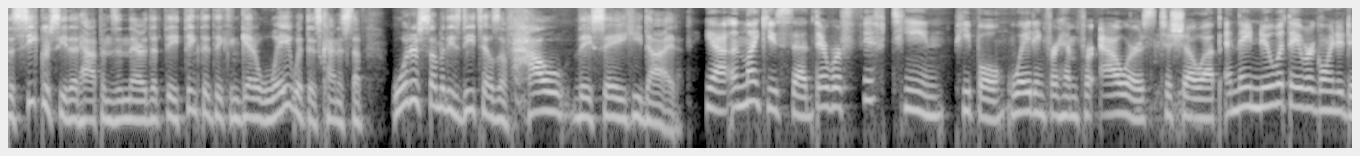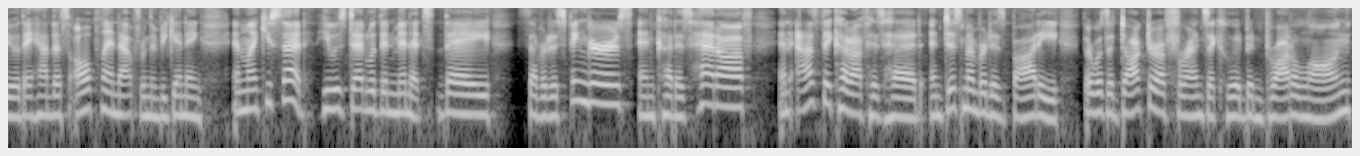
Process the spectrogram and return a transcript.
the secrecy that happens in there that they think that they can get away with this kind of stuff. What are some of these details of how they say he died? Yeah, and like you said, there were 15 people waiting for him for hours to show up, and they knew what they were going to do. They had this all planned out from the beginning. And like you said, he was dead within minutes. They severed his fingers and cut his head off. And as they cut off his head and dismembered his body, there was a doctor of forensic who had been brought along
